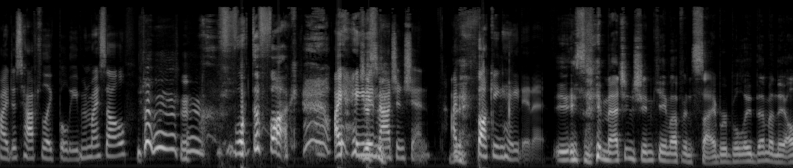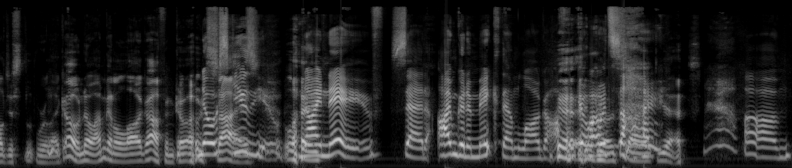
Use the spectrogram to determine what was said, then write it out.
i just have to like believe in myself? What the fuck? I hated Just- Machin Shin. I fucking hated it. It's imagine Shin came up and cyberbullied them, and they all just were like, "Oh no, I'm gonna log off and go outside." no excuse you. Like- Nynaeve said i'm gonna make them log off and go outside Yes, um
